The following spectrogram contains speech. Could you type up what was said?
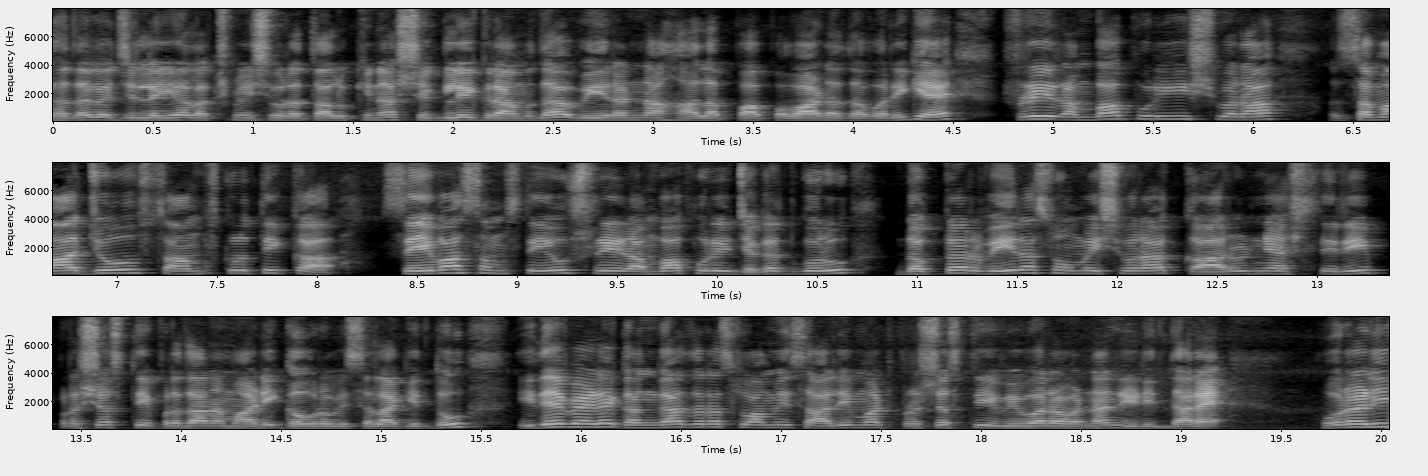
ಗದಗ ಜಿಲ್ಲೆಯ ಲಕ್ಷ್ಮೇಶ್ವರ ತಾಲೂಕಿನ ಶಿಗ್ಲಿ ಗ್ರಾಮದ ವೀರಣ್ಣ ಹಾಲಪ್ಪ ಪವಾಡದವರಿಗೆ ಶ್ರೀ ರಂಭಾಪುರೀಶ್ವರ ಸಮಾಜೋ ಸಾಂಸ್ಕೃತಿಕ ಸೇವಾ ಸಂಸ್ಥೆಯು ಶ್ರೀ ರಂಭಾಪುರಿ ಜಗದ್ಗುರು ಡಾಕ್ಟರ್ ವೀರ ಸೋಮೇಶ್ವರ ಕಾರುಣ್ಯಶ್ರೀ ಪ್ರಶಸ್ತಿ ಪ್ರದಾನ ಮಾಡಿ ಗೌರವಿಸಲಾಗಿದ್ದು, ಇದೇ ವೇಳೆ ಗಂಗಾಧರ ಸ್ವಾಮಿ ಸಾಲಿಮಠ್ ಪ್ರಶಸ್ತಿ ವಿವರವನ್ನ ನೀಡಿದ್ದಾರೆ. ಹುರಳಿ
